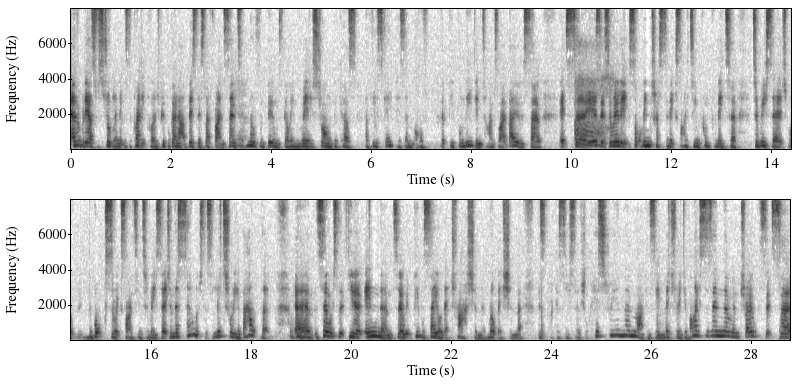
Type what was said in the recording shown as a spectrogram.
everybody else was struggling. It was the credit crunch. People going out of business left, right, and centre. Mills and Boon was going really strong because of the escapism of that people need in times like those. So it's uh, it is it's a really sort of interesting, exciting company to to research. The books are exciting to research, and there's so much that's literary about them, um, so much that's you know in them. So people say, oh, they're trash and they're rubbish, and they're- there's I can see social history in them. I can see literary devices in them and tropes. It's uh,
